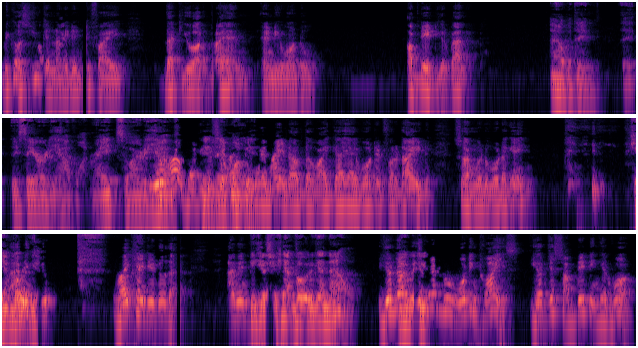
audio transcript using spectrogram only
because you can identify that you are Brian and you want to update your ballot. I know, but they, they they say I already have one, right? So I already You have. have, but you they said, don't want I me my mind, or the white guy I voted for died, so I'm going to vote again. can't vote mean, again you, why can't you do that? I mean, because you can't vote again now. You're not you're you- not voting twice. You're just updating your vote,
